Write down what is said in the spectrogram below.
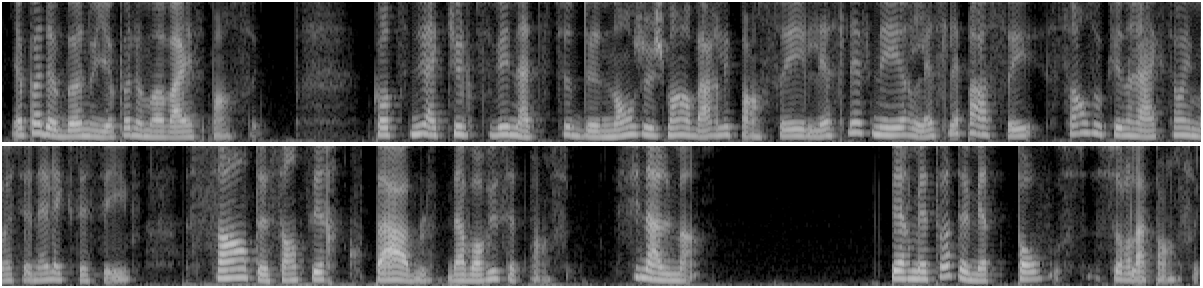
il n'y a pas de bonne ou il n'y a pas de mauvaise pensée. Continue à cultiver une attitude de non-jugement envers les pensées, laisse-les venir, laisse-les passer, sans aucune réaction émotionnelle excessive, sans te sentir coupable d'avoir eu cette pensée. Finalement, permets-toi de mettre pause sur la pensée.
